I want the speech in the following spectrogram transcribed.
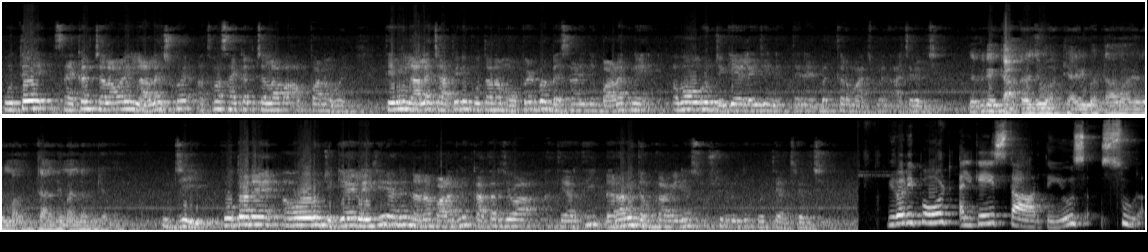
પોતે સાયકલ ચલાવવાની લાલચ હોય અથવા સાયકલ ચલાવવા આપવાનો હોય તેવી લાલચ આપીને પોતાના મોપેડ પર બેસાડીને બાળકને અવાવરૂ જગ્યાએ લઈ જઈને તેને બદકર્મ આચરે- આચરેલ છે. એટલે કે કાતર હથિયારી બતાવવામાં આવે ધમકી જી પોતાને અવાવરૂ જગ્યાએ લઈ જઈ અને નાના બાળકને કાતર જેવા હથિયારથી ડરાવી ધમકાવીને સૃષ્ટિ વિરુદ્ધ કૃત્ય આચરેલ છે. Bureau report LK star news Surat.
